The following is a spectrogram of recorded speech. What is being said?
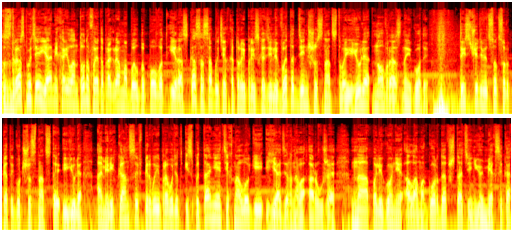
Здравствуйте, я Михаил Антонов, и эта программа «Был бы повод» и рассказ о событиях, которые происходили в этот день, 16 июля, но в разные годы. 1945 год, 16 июля. Американцы впервые проводят испытания технологии ядерного оружия. На полигоне Алама-Горда в штате Нью-Мексико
